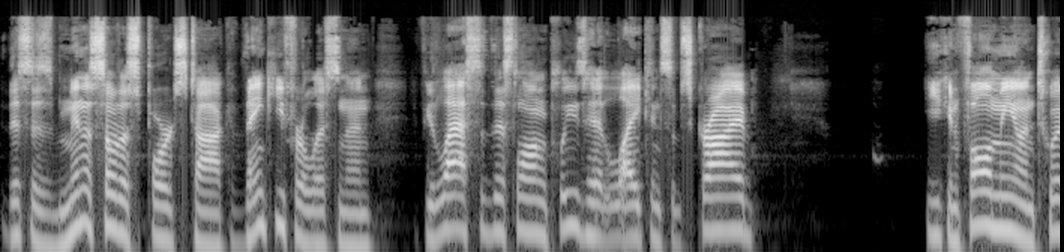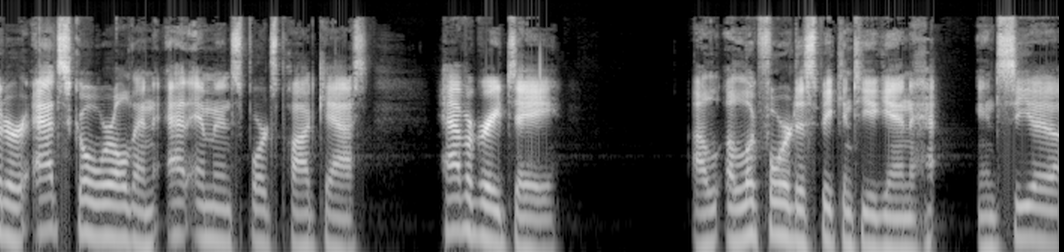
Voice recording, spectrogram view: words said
this is Minnesota Sports Talk. Thank you for listening. If you lasted this long, please hit like and subscribe. You can follow me on Twitter at SkullWorld and at MN Sports Podcast. Have a great day. I, I look forward to speaking to you again and see you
